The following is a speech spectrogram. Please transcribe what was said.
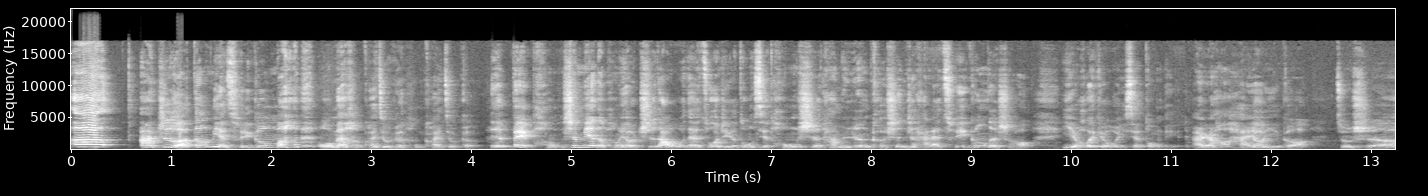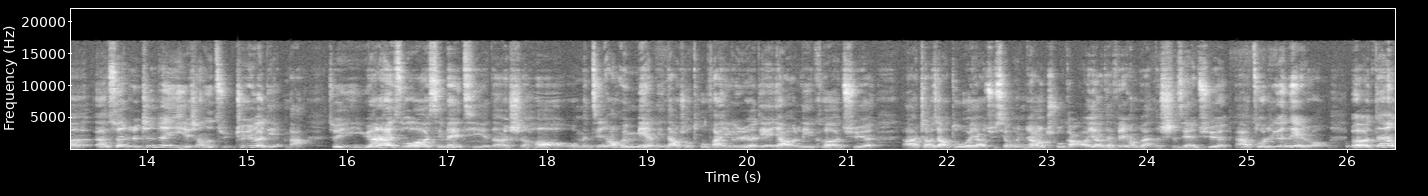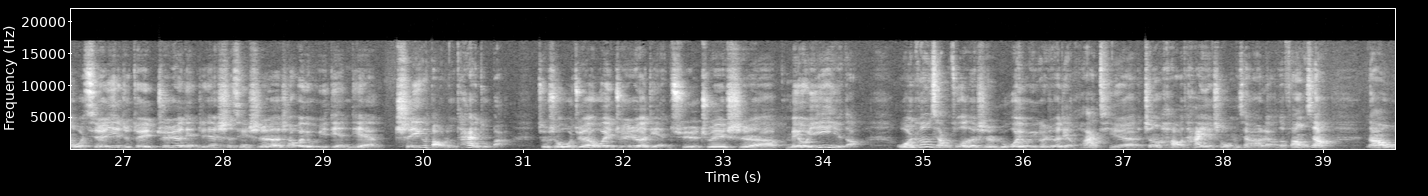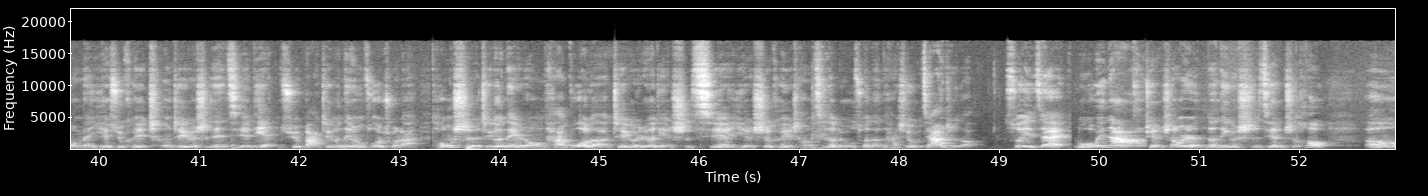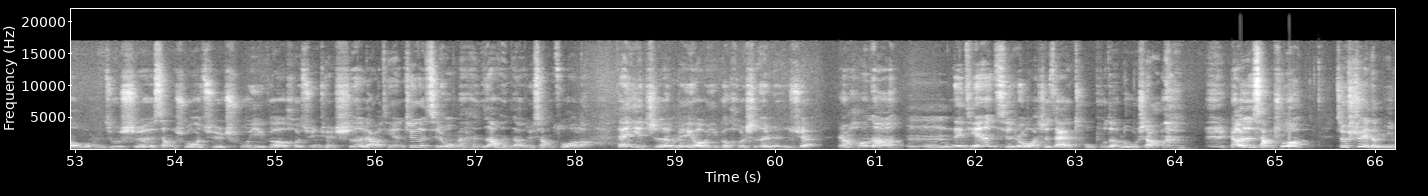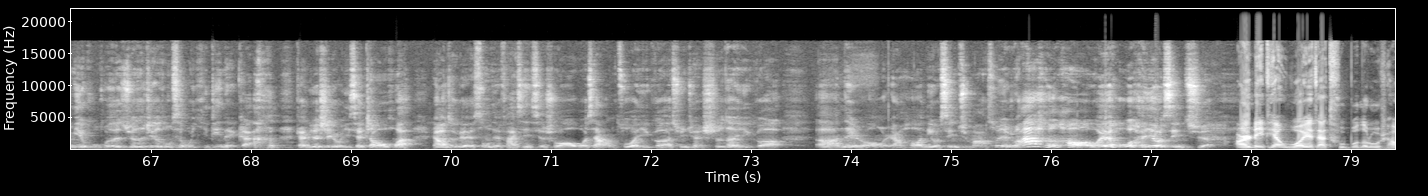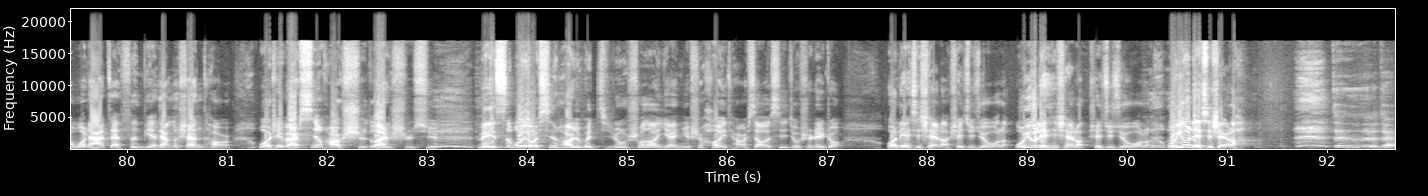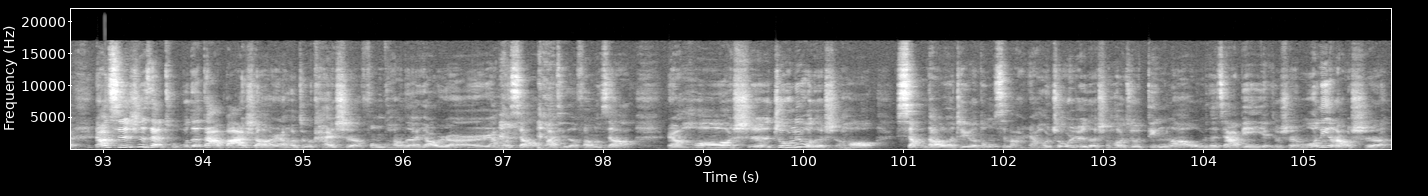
呃。”啊，这当面催更吗？我们很快就更，很快就更。呃，被朋身边的朋友知道我在做这个东西，同时他们认可，甚至还来催更的时候，也会给我一些动力啊。然后还有一个就是呃，算是真正意义上的追追热点吧。就原来做新媒体的时候，我们经常会面临到说突发一个热点，要立刻去啊、找角度，要去写文章、出稿，要在非常短的时间去啊、做这个内容。呃，但我其实一直对追热点这件事情是稍微有一点点持一个保留态度吧。就是我觉得为追热点去追是没有意义的。我更想做的是，如果有一个热点话题，正好它也是我们想要聊的方向，那我们也许可以趁这个时间节点去把这个内容做出来。同时，这个内容它过了这个热点时期，也是可以长期的留存的，它是有价值的。所以在罗威纳选商人的那个事件之后，呃，我们就是想说去出一个和训犬师的聊天，这个其实我们很早很早就想做了，但一直没有一个合适的人选。然后呢，嗯，那天其实我是在徒步的路上，然后就想说。就睡得迷迷糊糊的，就觉得这个东西我一定得干，感觉是有一些召唤，然后就给宋姐发信息说，我想做一个训犬师的一个呃内容，然后你有兴趣吗？宋姐说啊，很好啊，我也我很有兴趣。而那天我也在徒步的路上，我俩在分别两个山头，我这边信号时断时续，每次我有信号就会集中收到严女士好几条消息，就是那种。我联系谁了，谁拒绝我了，我又联系谁了，谁拒绝我了，我又联系谁了。对对对对，然后其实是在徒步的大巴上，然后就开始疯狂的摇人儿，然后向话题的方向，然后是周六的时候想到了这个东西嘛，然后周日的时候就定了我们的嘉宾，也就是莫宁老师，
